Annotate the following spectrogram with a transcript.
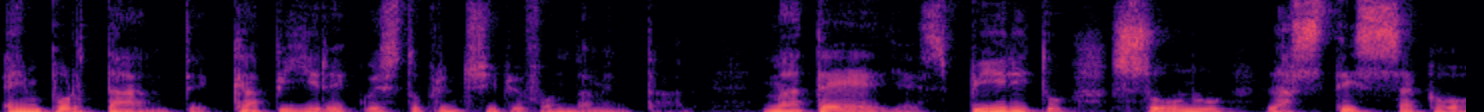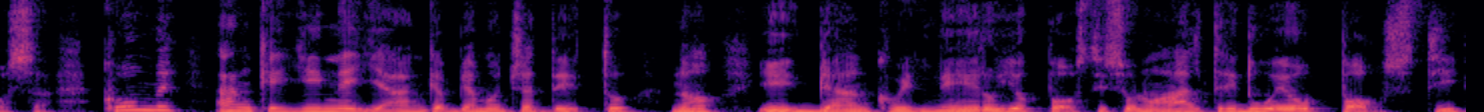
è importante capire questo principio fondamentale. Materia e spirito sono la stessa cosa, come anche yin e yang, abbiamo già detto, no? Il bianco e il nero, gli opposti, sono altri due opposti,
